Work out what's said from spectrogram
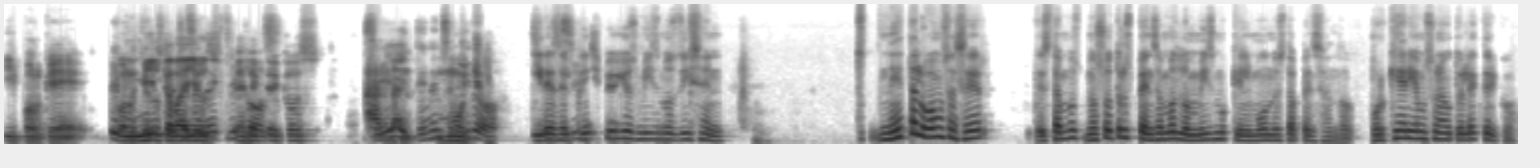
y porque Y con porque mil caballos eléctricos- eléctricos, Sí, tienen mucho. sentido. Y Sí, desde el principio ellos mismos dicen, "T- neta lo vamos a hacer. Estamos, nosotros pensamos lo mismo que el mundo está pensando. ¿Por qué haríamos un auto eléctrico?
